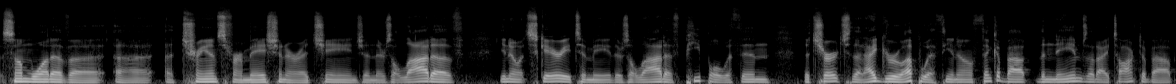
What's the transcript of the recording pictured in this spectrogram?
somewhat of a, a, a transformation or a change. And there's a lot of, you know, it's scary to me. There's a lot of people within the church that I grew up with. You know, think about the names that I talked about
